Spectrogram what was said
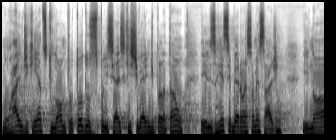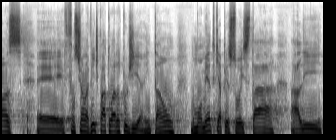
num raio de 500 quilômetros, todos os policiais que estiverem de plantão, eles receberão essa mensagem. E nós, é, funciona 24 horas por dia. Então, no momento que a pessoa está ali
